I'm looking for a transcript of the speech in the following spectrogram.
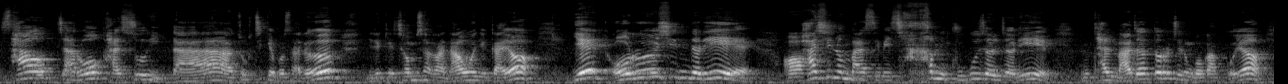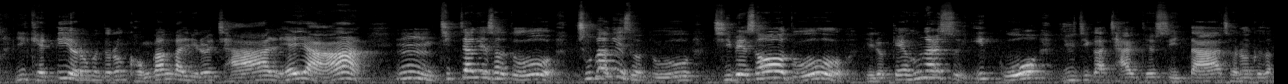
사업자로 갈 수 있다. 쪽집게 보살은 이렇게 점사가 나오니까요. 옛 어르신들이 어, 하시는 말씀이 참 구구절절이 음, 잘 맞아 떨어지는 것 같고요. 이 개띠 여러분들은 건강 관리를 잘 해야 음, 직장에서도 주방에서도 집에서도 이렇게 흥할 수 있고 유지가 잘 될 수 있다. 저는 그래서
